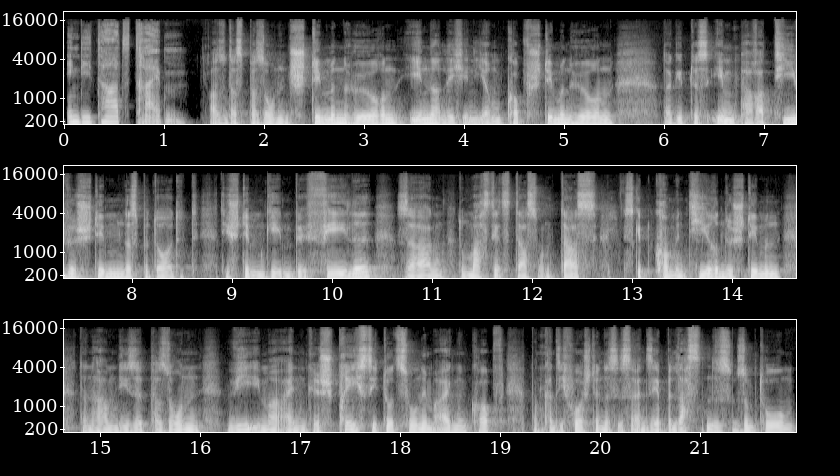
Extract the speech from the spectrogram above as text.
in die Tat treiben. Also dass Personen Stimmen hören, innerlich in ihrem Kopf Stimmen hören. Da gibt es imperative Stimmen, das bedeutet, die Stimmen geben Befehle, sagen, du machst jetzt das und das. Es gibt kommentierende Stimmen, dann haben diese Personen wie immer eine Gesprächssituation im eigenen Kopf. Man kann sich vorstellen, das ist ein sehr belastendes Symptom.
